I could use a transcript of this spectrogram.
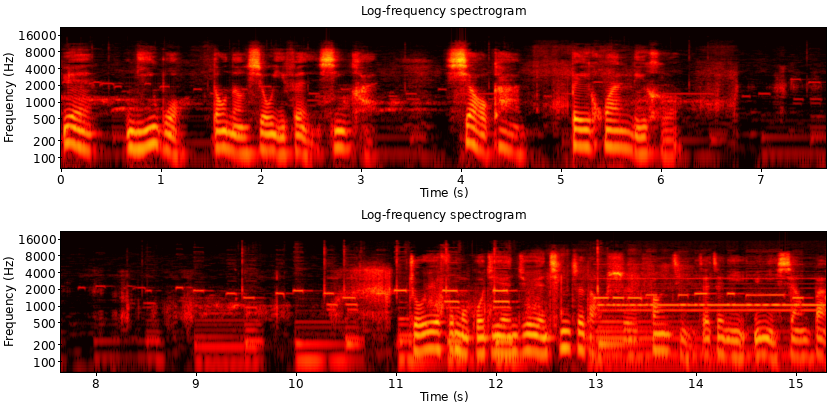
愿你我都能修一份心海，笑看悲欢离合。卓越父母国际研究院亲子导师方景在这里与你相伴。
